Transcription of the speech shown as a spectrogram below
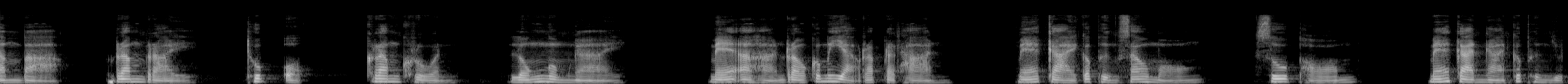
ลำบาก ร่ำไร ทุบอก คร่ำครวญหลงงมงาย แม้อาหารเราก็ไม่อยากรับประทาน แม้กายก็พึงเศร้าหมอง สู้ผอม แม้การงานก็พึงหยุด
